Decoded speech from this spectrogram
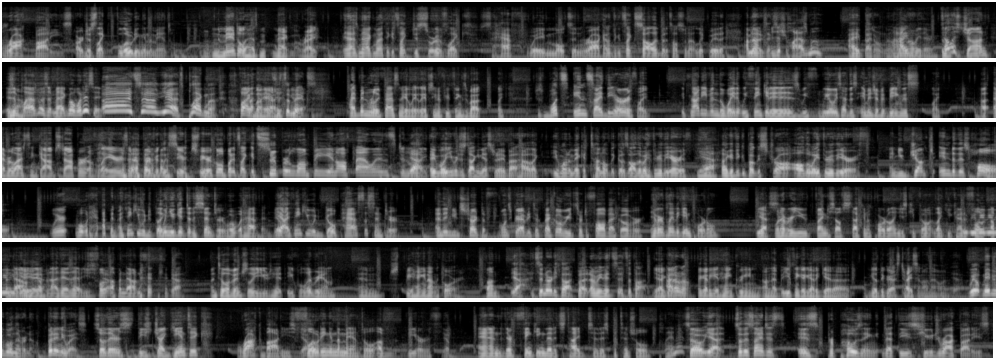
rock bodies are just hmm. like floating in the mantle. Hmm. And the mantle has magma, right? It has magma. I think it's like just sort of like halfway molten rock. I don't think it's like solid, but it's also not liquid. I'm not exactly Is it sure. plasma? I, I don't know. I don't know either. Tell us, John. Is it plasma? Is it magma? What is it? Uh, it's uh, yeah, it's plagma. It's plagma, yeah. it's a yeah. mix. I've been really fascinated lately. I've seen a few things about like just what's inside the earth. Like it's not even the way that we think it is. We we always have this image of it being this like uh, everlasting gobstopper of layers that are perfectly spher- spherical, but it's like it's super lumpy and off balanced and Yeah. like and, well, you were just talking yesterday about how like you want to make a tunnel that goes all the way through the earth. yeah. Like if you could poke a straw all the way through the earth. And you jumped into this hole. Where what would happen? I think you would like when you get to the center, what would happen? yeah. I think you would go past the center, and then you'd start to once gravity took back over, you'd start to fall back over. Have you ever played the game Portal? Yes. Whenever you find yourself stuck in a portal and you just keep going, like you kind of float up and down. Yeah, yeah, up and, I think that's it. You just float Yeah. up and down. Yeah. until eventually you'd hit equilibrium and just be hanging out in the core. Fun. Yeah. It's a nerdy thought, but I mean, it's it's a thought. Yeah, I, gotta, I don't know. I got to get Hank Green on that, but you think I got to get uh, Neil deGrasse Tyson on that one? Yeah. We'll maybe we'll never know. But anyways, So there's these gigantic rock bodies Yep. floating in the mantle of the Earth. Yep. And they're thinking that it's tied to this potential planet? So yeah, so the scientist is proposing that these huge rock bodies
